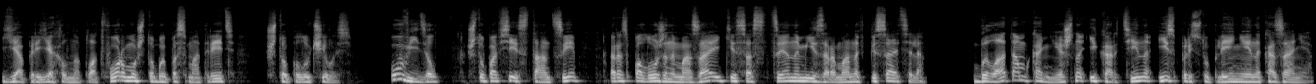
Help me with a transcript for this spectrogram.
я приехал на платформу, чтобы посмотреть, что получилось. Увидел, что по всей станции расположены мозаики со сценами из романов писателя. Была там, конечно, и картина из «Преступления и наказания».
